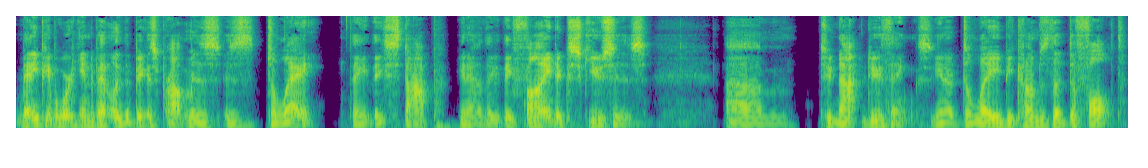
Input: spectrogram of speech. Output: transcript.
many people working independently, the biggest problem is, is delay. They, they stop, you know, they, they find excuses, um, to not do things. You know, delay becomes the default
